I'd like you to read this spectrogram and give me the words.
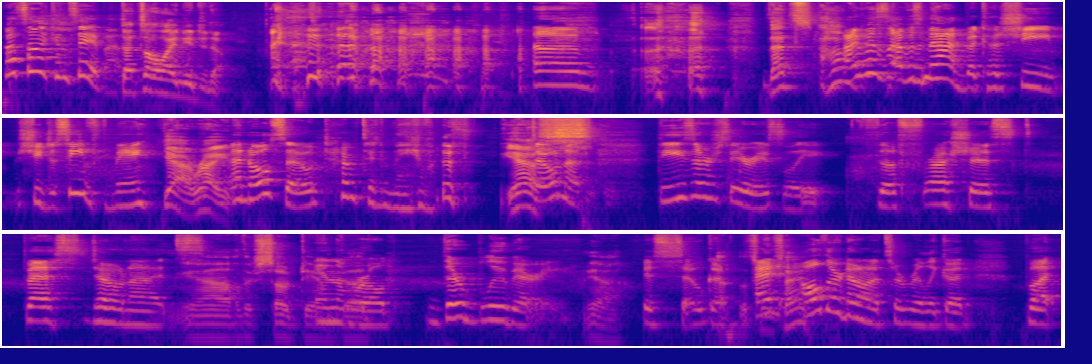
That's all I can say about it. That's all I need to know. Um, That's how. I was I was mad because she she deceived me yeah. Right. and also tempted me with yes. donuts. These are seriously the freshest, best donuts Yeah, they're so damn in the good. world. Their blueberry Yeah. is so good. That's what I'm and all their donuts are really good, but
